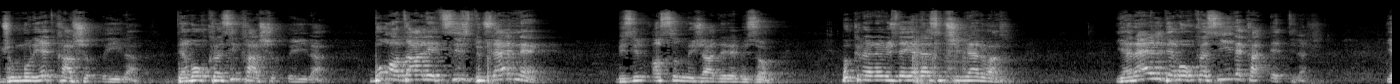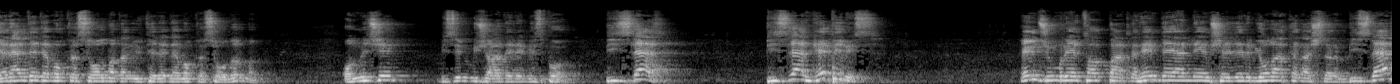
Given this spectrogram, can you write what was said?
cumhuriyet karşıtlığıyla, demokrasi karşıtlığıyla, bu adaletsiz düzenle bizim asıl mücadelemiz o. Bakın önümüzde yerel seçimler var. Yerel demokrasiyi de katlettiler. Yerelde demokrasi olmadan ülkede demokrasi olur mu? Onun için bizim mücadelemiz bu. Bizler, bizler hepimiz, hem Cumhuriyet Halk Partiler hem değerli hemşerilerim, yol arkadaşlarım, bizler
